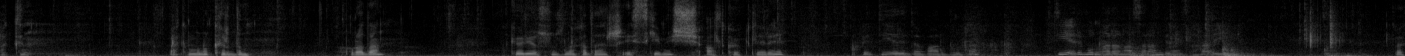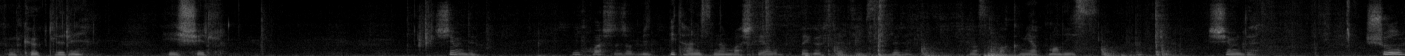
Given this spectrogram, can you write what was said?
Bakın. Bakın bunu kırdım. Buradan. Görüyorsunuz ne kadar eskimiş alt kökleri. Ve diğeri de var burada. Diğeri bunlara nazaran biraz daha iyi. Bakın kökleri yeşil. Şimdi ilk başlıca bir, bir tanesinden başlayalım ve göstereyim sizlere nasıl bakım yapmalıyız. Şimdi şu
